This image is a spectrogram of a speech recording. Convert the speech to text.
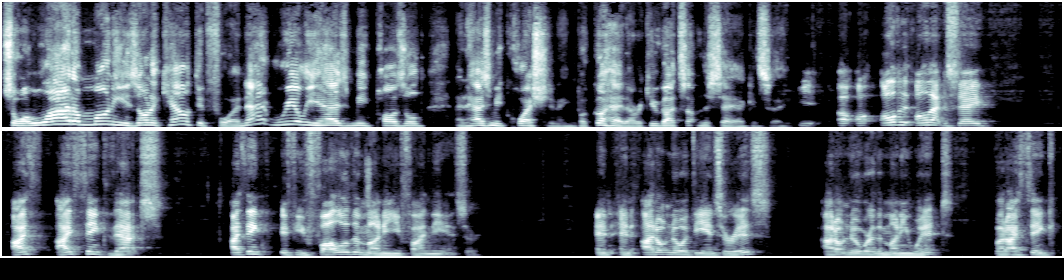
so a lot of money is unaccounted for, and that really has me puzzled and has me questioning. But go ahead, Eric. You got something to say? I could say. Yeah, all the, all that to say, I I think that's I think if you follow the money, you find the answer. And and I don't know what the answer is. I don't know where the money went. But I think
